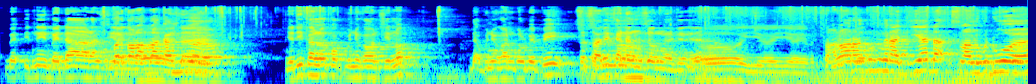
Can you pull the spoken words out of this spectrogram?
be- ini beda razia. Bertolak belakang juga yo. Jadi kalau kau punya kawan silap, tidak punya kawan pul PP, Susah juga. kadang zong aja ya. oh iya iya iya, betul Soalnya orang tuh ngerajia dak selalu berdua ya.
